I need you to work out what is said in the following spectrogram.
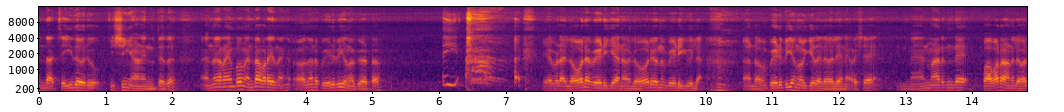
എന്താ ചെയ്ത ഒരു ഫിഷിംഗ് ആണ് ഇന്നത്തേത്. എന്ന് പറയുമ്പം എന്താ പറയുന്നത് ഒന്നുകൂടെ പേടിപ്പിക്കാൻ നോക്കുക കേട്ടോ. എവിടെ ലോല പേടിക്കാനോ? ലോലയൊന്നും പേടിക്കില്ല കണ്ടോ? അവൻ പേടിപ്പിക്കാൻ നോക്കിയതാ ലോലേനെ. പക്ഷേ മ്യാൻമാറിന്റെ പവറാണ് ലോല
